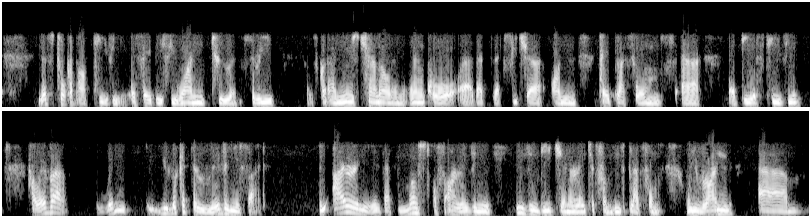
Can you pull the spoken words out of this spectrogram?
let's talk about TV, SABC 1, 2, and 3. It's got our news channel and Encore uh, that, that feature on pay platforms, uh, at DSTV. However, when you look at the revenue side, the irony is that most of our revenue is indeed generated from these platforms. We run um,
